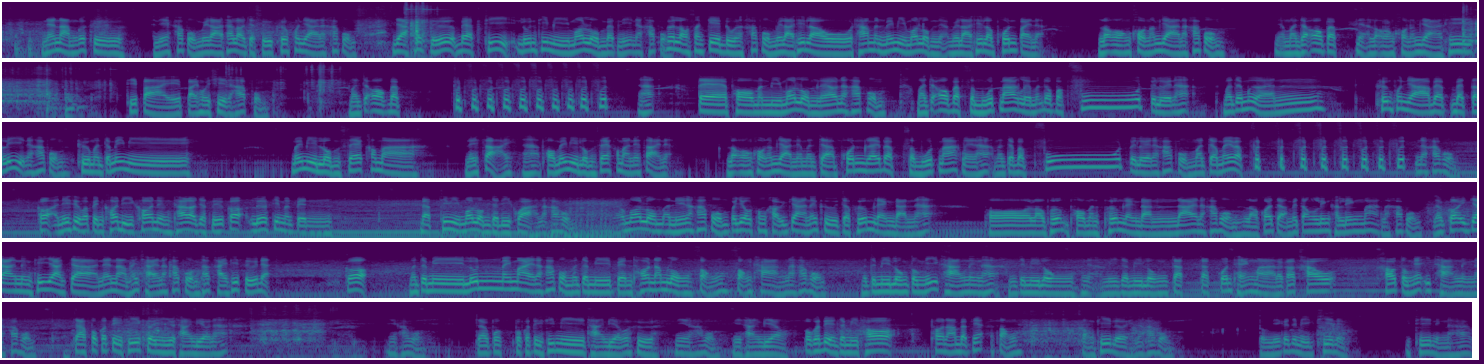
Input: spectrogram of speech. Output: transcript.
แนะนำก็คืออันนี้ครับผมเวลาถ้าเราจะซื้อเครื่องพ่นยานะครับผมอยากให้ซื้อแบบที่รุ่นที่มีหม้อลมแบบนี้นะครับผมเพื่อลองสังเกตดูนะครับผมเวลาที่เราถ้ามันไม่มีหม้อลมเนี่ยเวลาที่เราพ่นไปเนี่ยละอองของน้ำยานะครับผมเนี่ยมันจะออกแบบเนี่ยละอองของน้ำยาที่ที่ปลายปลายหัวฉีดนะครับผมมันจะออกแบบฟุดฟุดฟุดฟุดฟุดฟุดฟุดฟุดฟุดฟุดนะฮะ แต่พอมันมีหม้อลมแล้วนะครับผมมันจะออกแบบสมูทมากเลย มันออกแบบฟูดไปเลยนะฮะมันจะเหมือนเครื่องพ่นยาแบบแบตเตอรี่นะครับผมคือมันจะไม่มีไม่มีลมแทรกเข้ามาในสายนะฮะพอไม่มีลมแทรกเข้ามาในสายเนี่ยละอองของน้ำยาเนี่ยมันจะพ่นได้แบบสมูทมากเลยนะฮะมันจะแบบฟูดไปเลยนะครับผมมันจะไม่แบบฟึดฟึดฟึดฟึดฟึดฟึดฟึดฟึดนะครับผมก็อันนี้ถือว่าเป็นข้อดีข้อหนึ่งถ้าเราจะซื้อก็เลือกที่มันเป็นแบบที่มีหม้อลมจะดีกว่านะครับผม แล้วหม้อลมอันนี้นะครับผมประโยชน์ของเขาอีกอย่างนั่นคือจะเพิ่มแรงดันนะฮะพอเราเพิ่มพอมันเพิ่มแรงดันได้นะครับผมเราก็จะไม่ต้องเร่งคันเร่งมากนะครับผมแล้วก็อีกอย่างหนึ่งที่อยากจะแนะนำให้ใช้นะครับผมถ้าใครที่ซื้อเนี่ยก็มันจะมีรุ่นใหม่ๆนะครับผมมันจะมีเป็นท่อน้ำลงสองสองทางนะครับผมมันจะมีลงตรงนี้อีกทางหนึ่งนะฮะมันจะมีลงเนี่ยมีจะมีลงจากจากก้นแทงมาแล้วก็เข้าเข้าตรงเนี้ยอีกทางหนึ่งนะครับผมจากปกติที่เคยมีอยู่ทางเดียวนะฮะนี่ครับผม จากปกติที่มีทางเดียวก็คือนี่นะครับผมมีทางเดียว ปกติจะมีท่อท่อน้ำแบบเนี้ยสองสองที่เลยนะครับผม ตรงนี้ก็จะมีอีกที่หนึ่งอีกที่หนึ่งนะครับ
